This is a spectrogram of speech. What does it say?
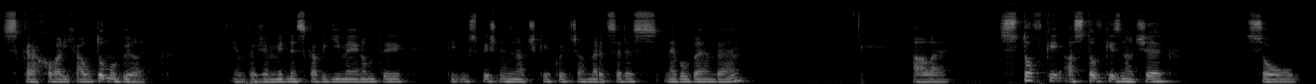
zkrachovalých automobilek. Jo, takže my dneska vidíme jenom ty, ty úspěšné značky, jako je třeba Mercedes nebo BMW, ale stovky a stovky značek jsou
